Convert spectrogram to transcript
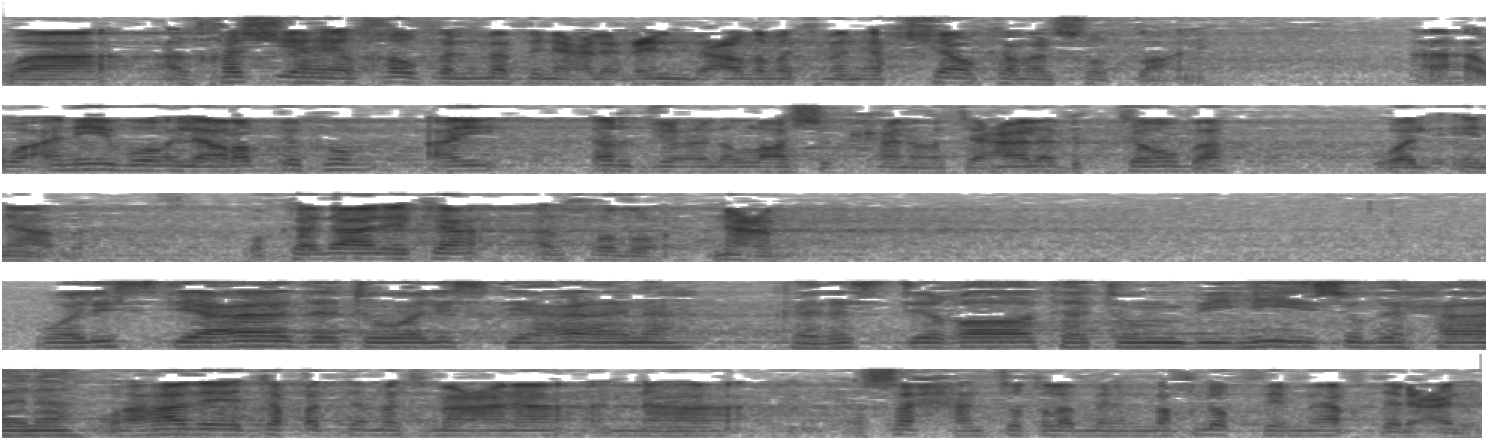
والخشية هي الخوف المبني على العلم بعظمة من يخشى وكمال سلطانه. آه وأنيبوا إلى ربكم أي ارجعوا إلى الله سبحانه وتعالى بالتوبة والإنابة. وكذلك الخضوع. نعم. والاستعاذة والاستعانة كذا استغاثة به سبحانه. وهذا تقدمت معنا أنها يصح أن تطلب من المخلوق فيما يقدر عليه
